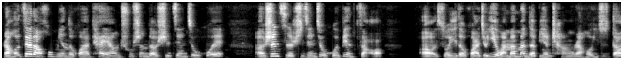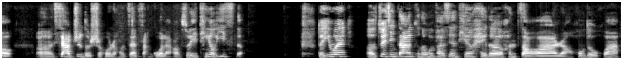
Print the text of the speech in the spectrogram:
然后再到后面的话，太阳出生的时间就会，呃，升起的时间就会变早。呃，所以的话，就夜晚慢慢的变长，然后一直到呃夏至的时候，然后再反过来啊，所以挺有意思的。对，因为呃最近大家可能会发现天黑的很早啊，然后的话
